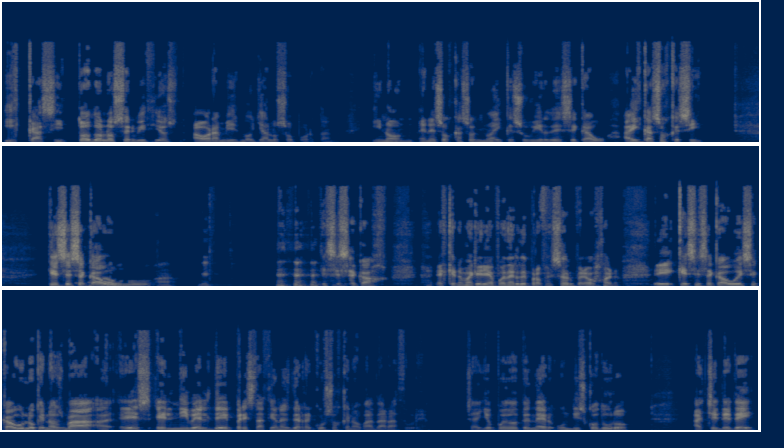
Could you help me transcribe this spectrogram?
Y casi todos los servicios ahora mismo ya lo soportan. Y no, en esos casos no hay que subir de SKU. Hay casos que sí. ¿Qué es SKU? ¿Qué es SKU? Es que no me quería poner de profesor, pero bueno. Eh, ¿Qué es SKU? SKU lo que nos va es el nivel de prestaciones de recursos que nos va a dar Azure. O sea, yo puedo tener un disco duro HDD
